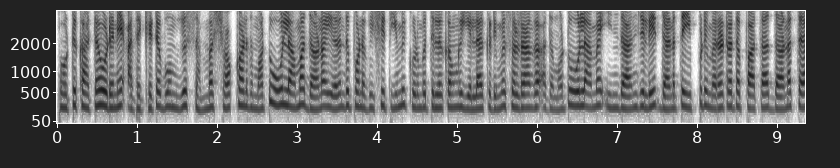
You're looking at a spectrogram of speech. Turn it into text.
போட்டு காட்ட உடனே அதை கேட்ட பூமியும் செம்ம ஷாக் ஆனது. மட்டும் இல்லாமல் தனம் இறந்து போன விஷயத்தையுமே குடும்பத்தில் இருக்கவங்க எல்லாருக்கிட்டையுமே சொல்கிறாங்க அது மட்டும் இல்லாமல் இந்த அஞ்சலி தனத்தை இப்படி மிரட்டுறதை பார்த்தா தனத்தை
